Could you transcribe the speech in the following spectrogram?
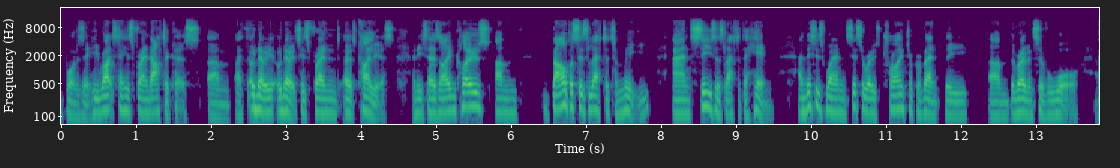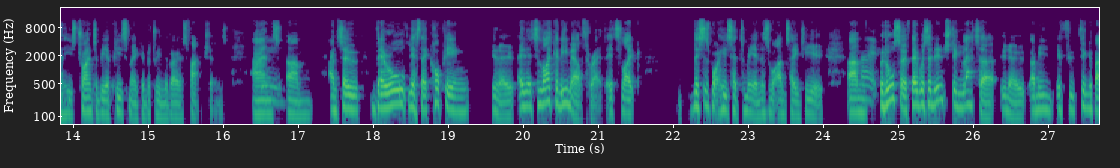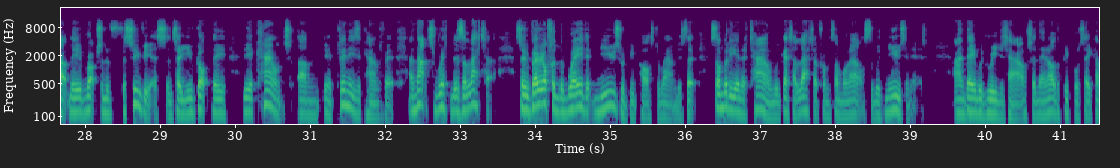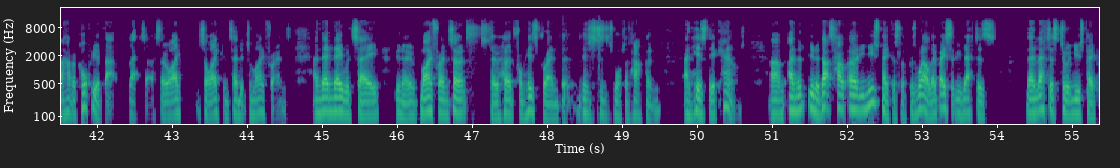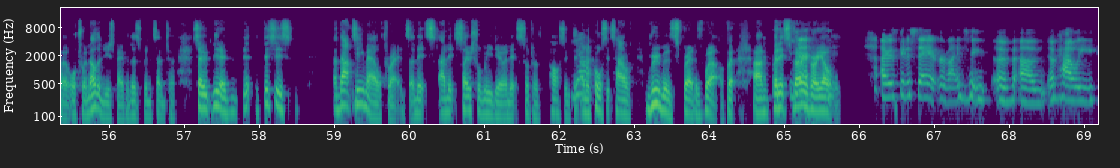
what is it?" He writes to his friend Atticus. Um, I, oh no, oh no, it's his friend. Uh, it's Caelius, and he says, "I enclose um, Balbus's letter to me and Caesar's letter to him." And this is when Cicero's trying to prevent the um, the Roman civil war, and he's trying to be a peacemaker between the various factions. And Mm. um, and so they're all yes, they're copying. You know, and it's like an email thread. It's like this is what he said to me, and this is what I'm saying to you. Um, Right. But also, if there was an interesting letter, you know, I mean, if you think about the eruption of Vesuvius, and so you've got the the account, um, you know, Pliny's account of it, and that's written as a letter. So very often, the way that news would be passed around is that somebody in a town would get a letter from someone else with news in it, and they would read it out, and then other people would say, "Can I have a copy of that letter?" So I so I can send it to my friends, and then they would say, you know, my friend so and so heard from his friend that this is what had happened, and here's the account. Um, and you know that's how early newspapers look as well. They're basically letters. They're letters to a newspaper or to another newspaper that's been sent to. So you know th- this is and that's email threads and it's and it's social media and it's sort of passing. And of course, it's how rumors spread as well. But um, but it's very Yes. very old. I was going to say it reminds me of um, of how we.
